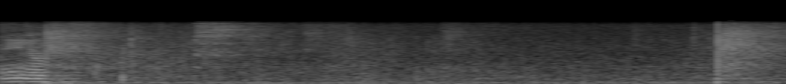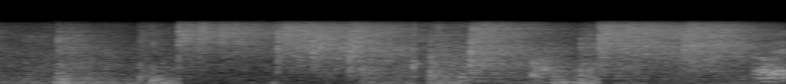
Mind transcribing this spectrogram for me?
Op. Oké,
